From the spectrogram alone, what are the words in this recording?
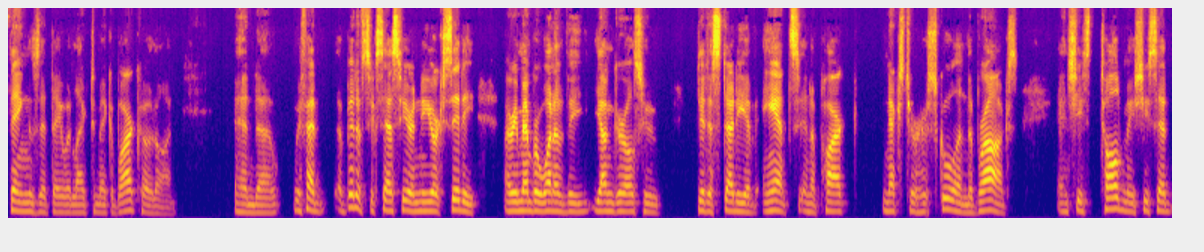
things that they would like to make a barcode on. And uh, we've had a bit of success here in New York City. I remember one of the young girls who did a study of ants in a park next to her school in the Bronx. And she told me, she said,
